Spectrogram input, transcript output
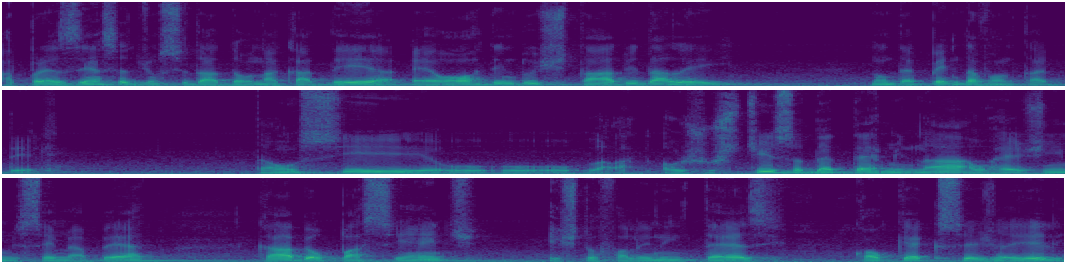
a presença de um cidadão na cadeia é ordem do Estado e da lei. Não depende da vontade dele. Então, se o, o, a, a justiça determinar o regime semiaberto, cabe ao paciente, estou falando em tese, qualquer que seja ele,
